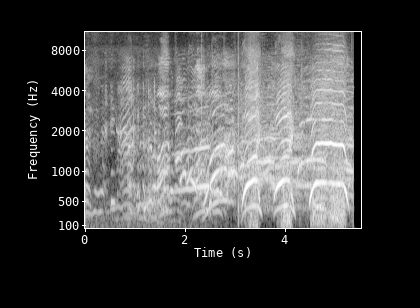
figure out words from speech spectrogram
ওই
